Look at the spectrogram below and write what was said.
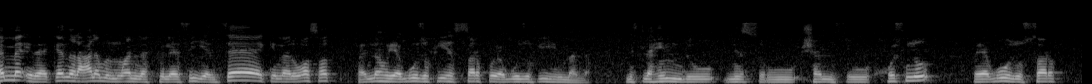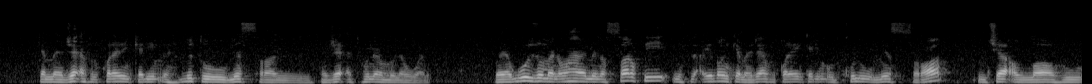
أما إذا كان العلم المؤنث ثلاثيا ساكن الوسط فإنه يجوز فيه الصرف ويجوز فيه المنع. مثل هند مصر شمس حسن فيجوز الصرف. كما جاء في القرآن الكريم اهبطوا مصرا فجاءت هنا منونة ويجوز منعها من الصرف مثل أيضا كما جاء في القرآن الكريم ادخلوا مصر. إن شاء الله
